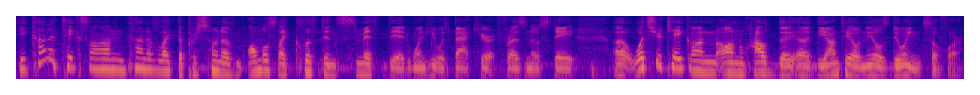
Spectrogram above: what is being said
he kind of takes on kind of like the persona of almost like Clifton Smith did when he was back here at Fresno State. Uh, what's your take on on how De, uh, Deontay O'Neal is doing so far?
